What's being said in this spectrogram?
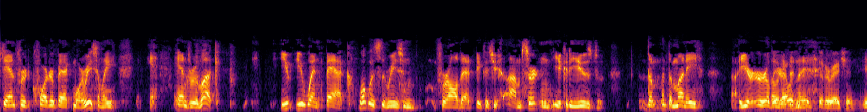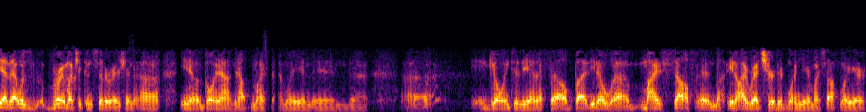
Stanford quarterback more recently, Andrew Luck you you went back. What was the reason for all that? Because you, I'm certain you could have used the the money a year earlier. Oh, that was a the, consideration. Yeah, that was very much a consideration. Uh, you know, going out and helping my family and and uh, uh, going to the NFL. But you know, uh, myself and my, you know, I redshirted one year, my sophomore year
